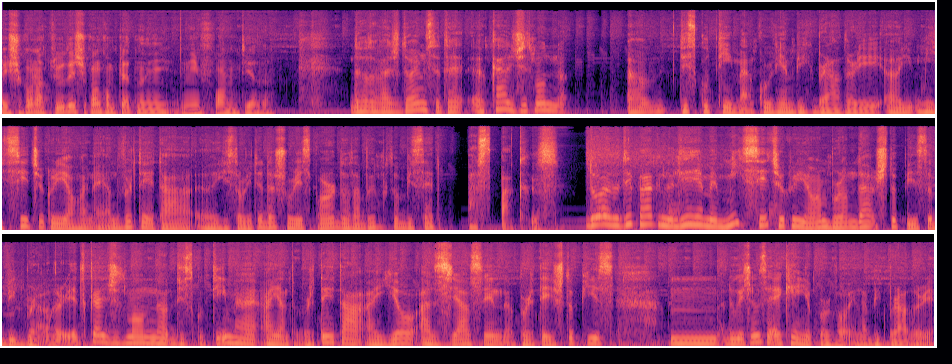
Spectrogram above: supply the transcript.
i shikon aty dhe i shikon komplet në një një formë tjetër. Do të vazhdojmë se të ka gjithmonë uh, diskutime kur vjen Big Brotheri, uh, miqësitë që krijohen a janë të vërteta uh, historitë e dashurisë, por do ta bëjmë këtë bisedë pas pak. Yes. Dua të di pak në lidhje me miqësitë që krijohen brenda shtëpisë së Big Brotherit. Ka gjithmonë diskutime a janë të vërteta, a jo, a zgjasin përtej shtëpisë. Mm, duke qenë se e ke një përvojë nga Big Brotheri.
